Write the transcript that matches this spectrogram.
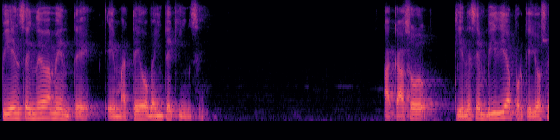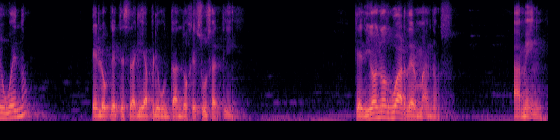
piensen nuevamente en Mateo 20:15. ¿Acaso tienes envidia porque yo soy bueno? Es lo que te estaría preguntando Jesús a ti. Que Dios nos guarde, hermanos. Amén.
